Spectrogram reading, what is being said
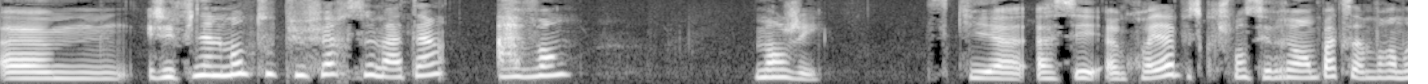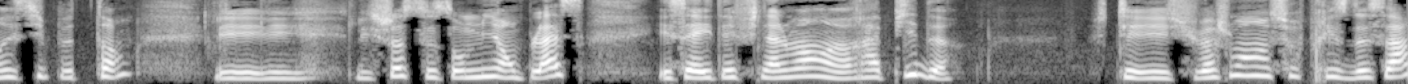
J'ai finalement tout pu faire ce matin avant manger ce qui est assez incroyable parce que je pensais vraiment pas que ça me prendrait si peu de temps. Les, choses se sont mises en place et ça a été finalement euh, rapide. Je suis vachement surprise de ça.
